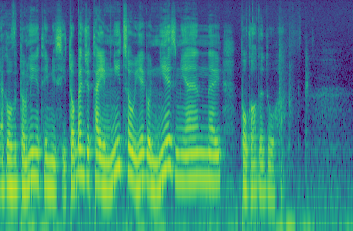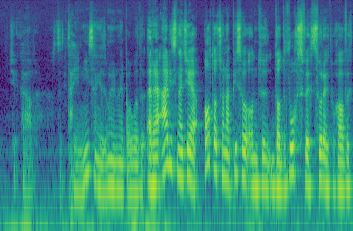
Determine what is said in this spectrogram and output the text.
jako wypełnienie tej misji. To będzie tajemnicą Jego niezmiennej pogody ducha. Ciekawe. Tajemnica niezmiennej pogody. Realizm nadzieja o to, co napisał od, do dwóch swych córek duchowych,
